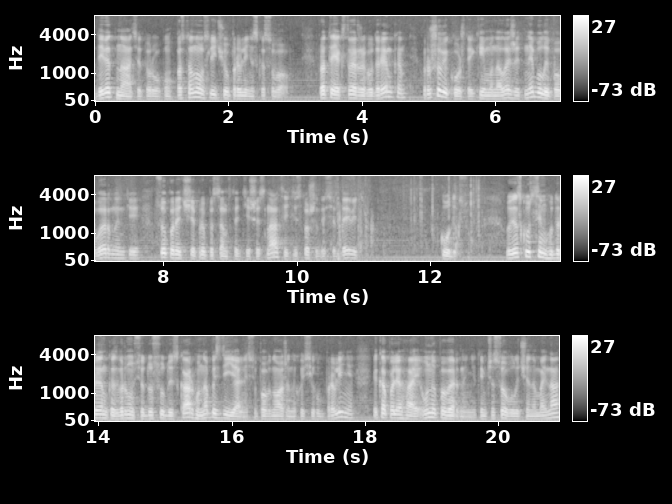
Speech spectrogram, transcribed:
2019 року постанову слідчого управління скасував. Проте, як стверджує Гудеренко, грошові кошти, які йому належать, не були повернуті супереч приписам статті 16 і 169 Кодексу. У зв'язку з цим Гудренко звернувся до суду із скаргу на бездіяльність уповноважених осіб управління, яка полягає у неповерненні тимчасово вилученого майна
